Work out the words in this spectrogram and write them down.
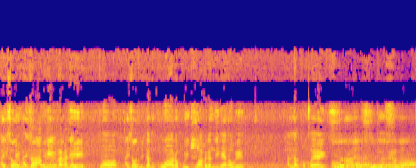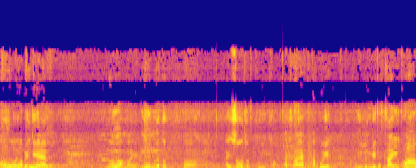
ai rồi rồi căng đi với cái gì nó ai rồi cần qua rồi bụi qua với cái gì hàng hầu gì anh nặng không mày hay qua biết tiền nuông nuông lướt tục ờ ai rồi cho bùi khóc à phải à bùi lướt mịt lấy có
